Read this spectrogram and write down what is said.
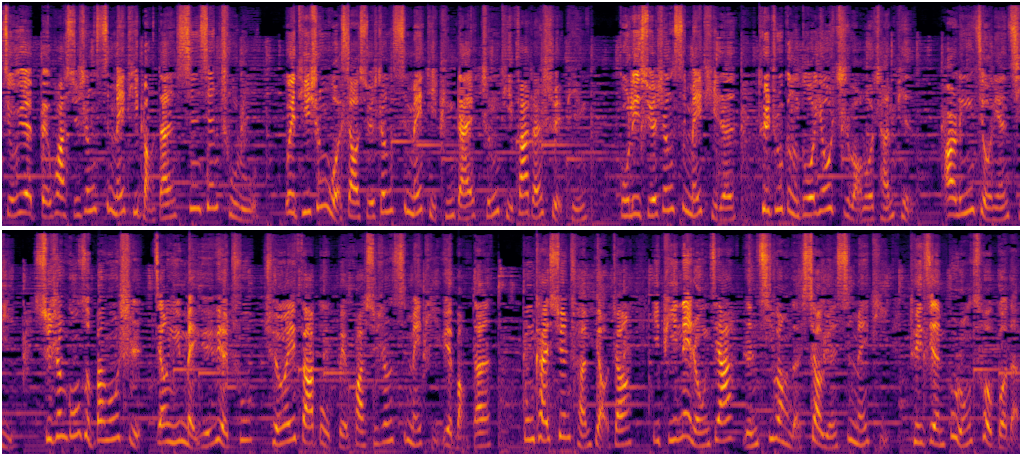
九月北化学生新媒体榜单新鲜出炉。为提升我校学生新媒体平台整体发展水平，鼓励学生新媒体人推出更多优质网络产品。二零一九年起，学生工作办公室将于每月月初权威发布北化学生新媒体月榜单，公开宣传表彰一批内容佳、人气旺的校园新媒体，推荐不容错过的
